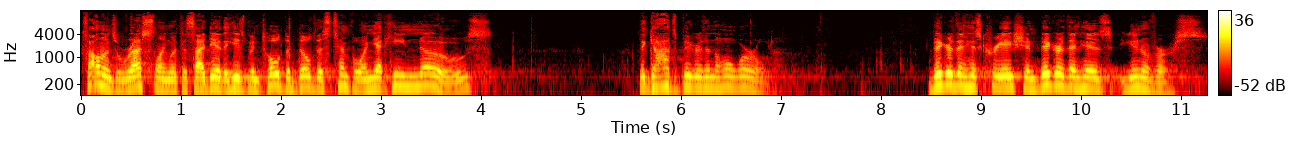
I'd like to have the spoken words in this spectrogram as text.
Solomon's wrestling with this idea that he's been told to build this temple, and yet he knows that God's bigger than the whole world, bigger than his creation, bigger than his universe.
